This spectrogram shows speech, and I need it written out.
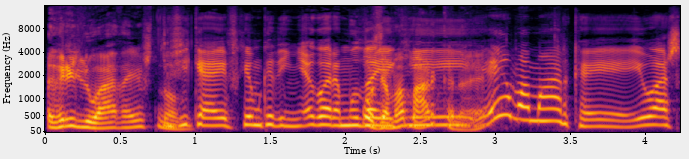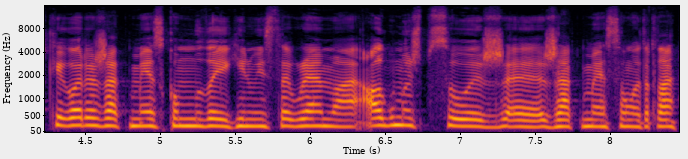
agrilhoada a este nome. Fiquei, fiquei um bocadinho. Agora mudei Hoje é uma aqui. marca, não é? É uma marca, é. Eu acho que agora já começo, como mudei aqui no Instagram, algumas pessoas uh, já começam a tratar.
